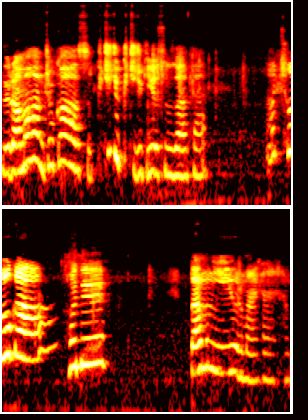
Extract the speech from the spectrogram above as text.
Dur ama çok az. Küçücük küçücük yiyorsun zaten. Ama çok az. Hadi. Ben bunu yiyorum arkadaşlar.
